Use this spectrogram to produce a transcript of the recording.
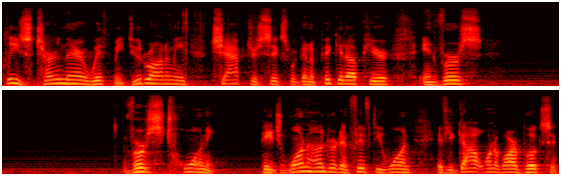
Please turn there with me. Deuteronomy chapter 6. We're going to pick it up here in verse verse 20 page 151 if you got one of our books and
